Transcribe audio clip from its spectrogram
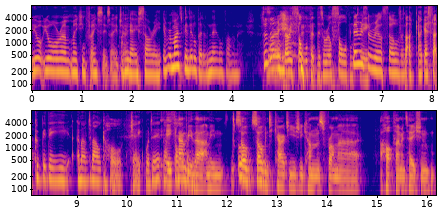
You're you're um, making faces, AJ. I know, sorry. It reminds me a little bit of nail varnish. Does Sorry. it? Very solvent. There's a real solvent. There is a real solvent. But I, I guess that could be the amount of alcohol, Jake, would it? That It can be that. I mean, sol- solventy character usually comes from a, a hot fermentation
